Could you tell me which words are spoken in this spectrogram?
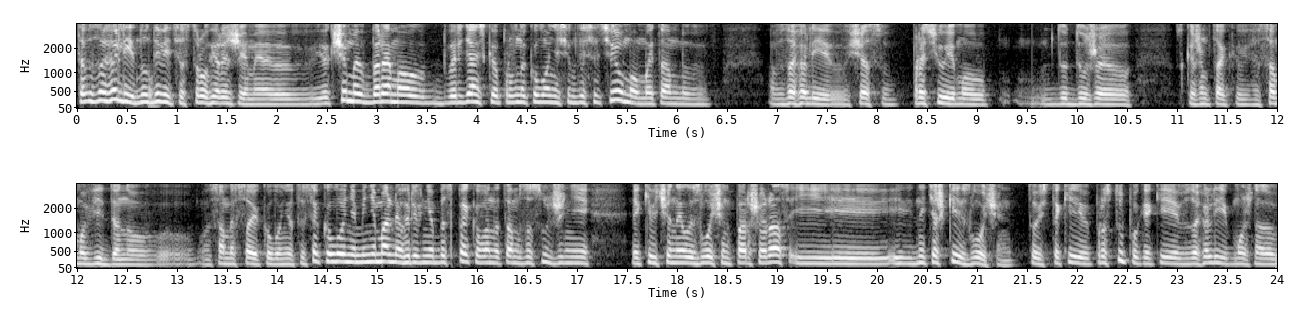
Та взагалі, ну дивіться, строгі режими. Е, Якщо ми беремо Бердянську оправну колонію 77, ми там е, взагалі зараз працюємо дуже, скажімо так, самовіддано саме з цією колонією. То ця колонія мінімального рівня безпеки, вона там засуджені, які вчинили злочин перший раз, і, і не тяжкий злочин. Тобто такий проступок, який взагалі можна.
